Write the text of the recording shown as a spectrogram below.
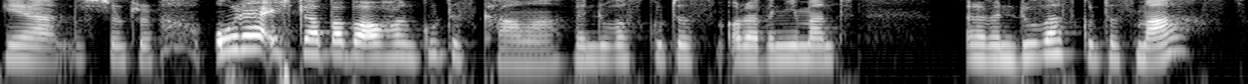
Ja, das stimmt schon. Oder ich glaube aber auch an gutes Karma. Wenn du was Gutes, oder wenn jemand, oder wenn du was Gutes machst,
